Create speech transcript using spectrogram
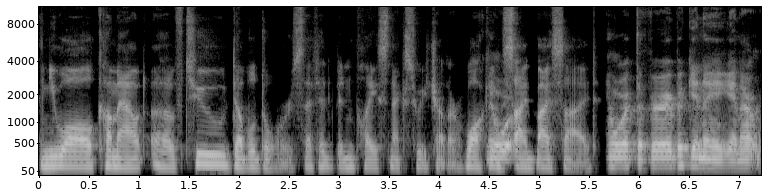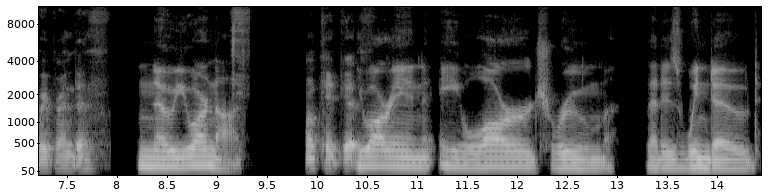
And you all come out of two double doors that had been placed next to each other, walking side by side. And we're at the very beginning again, aren't we, Brendan? No, you are not. Okay, good. You are in a large room that is windowed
